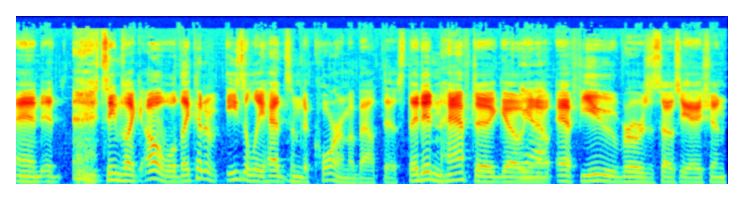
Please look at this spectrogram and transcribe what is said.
And it it seems like oh well they could have easily had some decorum about this. They didn't have to go you know f you Brewers Association.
